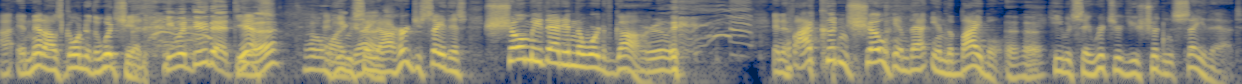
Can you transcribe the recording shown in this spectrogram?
I, it meant I was going to the woodshed. He would do that to yes. you. Huh? Oh and my he would gosh. say, I heard you say this. Show me that in the Word of God. Really? And if I couldn't show him that in the Bible, Uh-huh. he would say, Richard, you shouldn't say that.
